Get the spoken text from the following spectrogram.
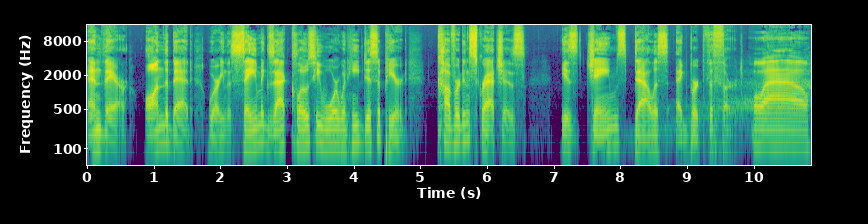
and there, on the bed, wearing the same exact clothes he wore when he disappeared, covered in scratches, is James Dallas Egbert III. Wow.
